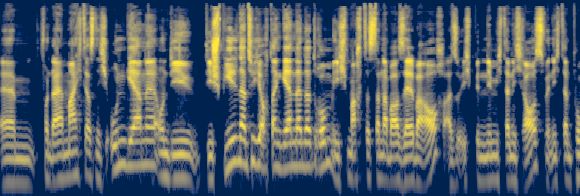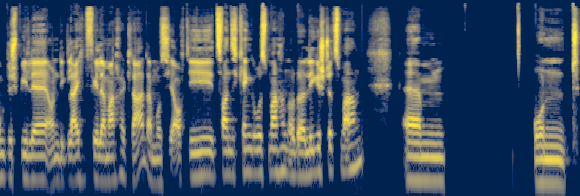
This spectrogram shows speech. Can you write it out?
Ähm, von daher mache ich das nicht ungerne und die, die spielen natürlich auch dann gerne darum. Ich mache das dann aber selber auch. Also ich bin nehme ich da nicht raus, wenn ich dann Punkte spiele und die gleichen Fehler mache, klar, dann muss ich auch die 20 Kängurus machen oder Liegestütz machen. Ähm, und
